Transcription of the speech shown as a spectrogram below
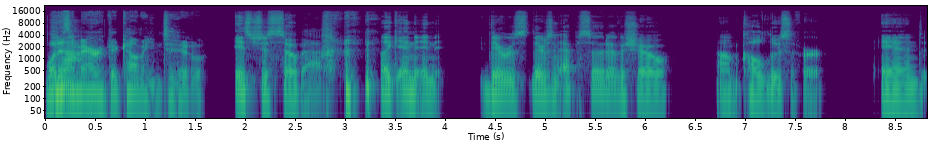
what is Yeah. America coming to? It's just so bad. like and and there was there's an episode of a show um, called Lucifer, and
